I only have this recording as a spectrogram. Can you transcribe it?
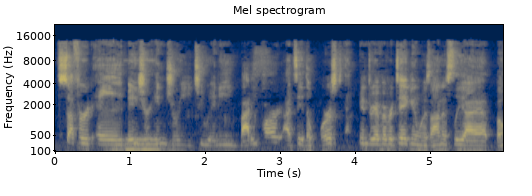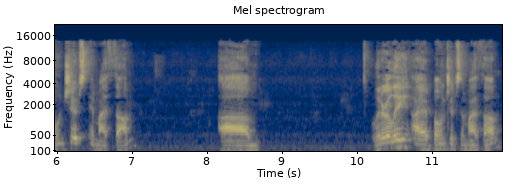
suffered a major mm. injury to any body part. I'd say the worst injury I've ever taken was honestly I have bone chips in my thumb. Um, literally, I have bone chips in my thumb.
